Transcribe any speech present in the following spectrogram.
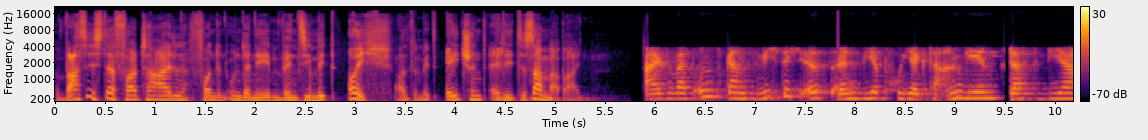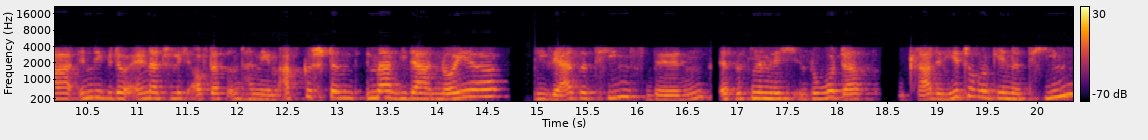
Was ist der Vorteil von den Unternehmen, wenn sie mit euch, also mit Agent Ellie, zusammenarbeiten? Also was uns ganz wichtig ist, wenn wir Projekte angehen, dass wir individuell natürlich auf das Unternehmen abgestimmt immer wieder neue, diverse Teams bilden. Es ist nämlich so, dass gerade heterogene Teams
